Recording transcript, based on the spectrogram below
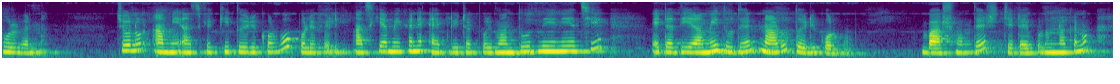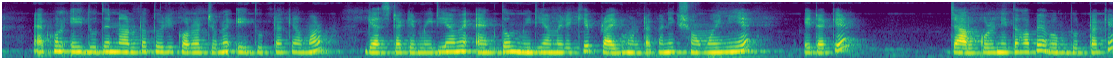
ভুলবেন না। চলুন আমি আজকে কি তৈরি করব বলে ফেলি। আজকে আমি এখানে এক লিটার পরিমাণ দুধ নিয়ে নিয়েছি। এটা দিয়ে আমি দুধের নাড়ু তৈরি করব। বা সন্দেশ, যেটাই বলুন না কেন, এখন এই দুধের নাড়ুটা তৈরি করার জন্য এই দুধটাকে আমার গ্যাসটাকে মিডিয়ামে, একদম মিডিয়ামে রেখে প্রায় ঘন্টাখানিক সময় নিয়ে এটাকে জাল করে নিতে হবে এবং দুধটাকে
